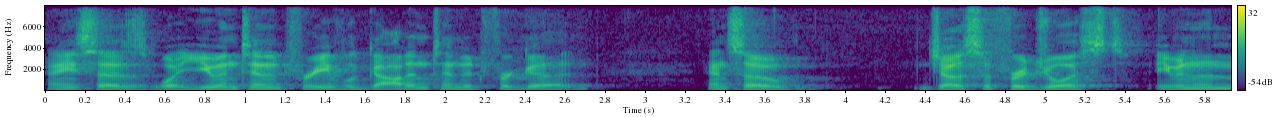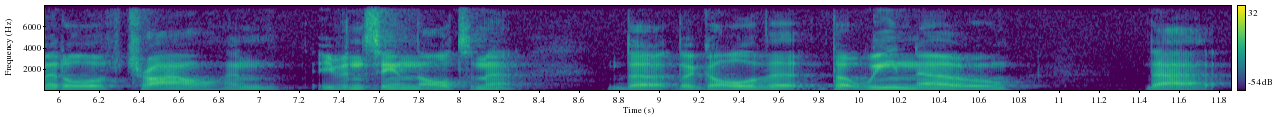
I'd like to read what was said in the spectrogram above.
And he says, What you intended for evil, God intended for good. And so Joseph rejoiced, even in the middle of trial and even seeing the ultimate the the goal of it. But we know that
